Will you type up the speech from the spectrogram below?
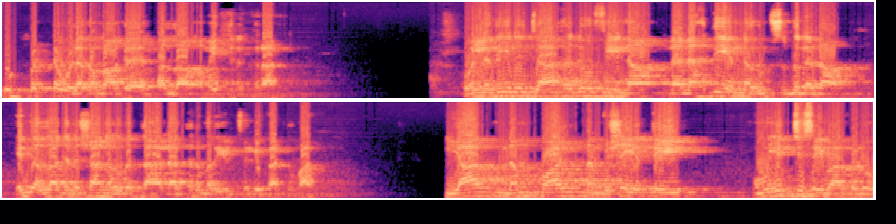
உட்பட்ட உலகமாக அல்லாஹ் அமைத்திருக்கிறார் والذين جاهدوا فينا لنهدينهم سبلنا என்று அல்லாஹ் ஜல்லஷானஹு வ தஆலா திருமறையில் சொல்லி காட்டுவார் யார் நம்பால் நம் விஷயத்தை முயற்சி செய்வார்களோ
